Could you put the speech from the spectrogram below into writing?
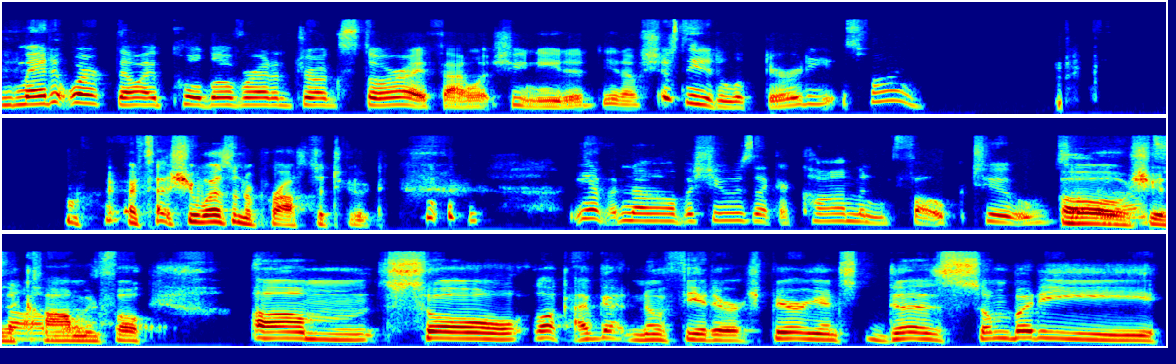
we made it work though. I pulled over at a drugstore. I found what she needed. You know, she just needed to look dirty. It was fine. I thought she wasn't a prostitute. yeah, but no, but she was like a common folk too. Oh, she's a common folk. Um, so look, I've got no theater experience. Does somebody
